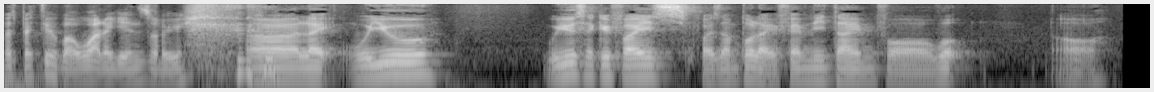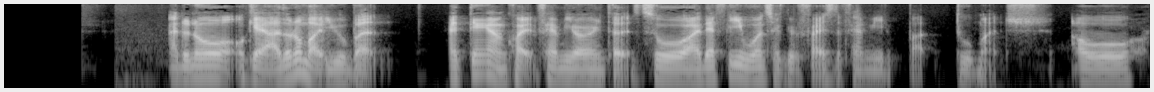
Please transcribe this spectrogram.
Perspective about what again? Sorry. uh like will you will you sacrifice for example like family time for work or I don't know. Okay, I don't know about you, but I think I'm quite family oriented, so I definitely won't sacrifice the family part too much. I will,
